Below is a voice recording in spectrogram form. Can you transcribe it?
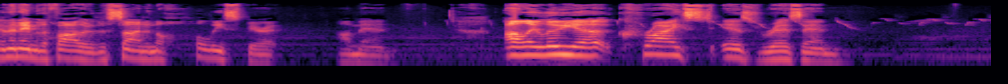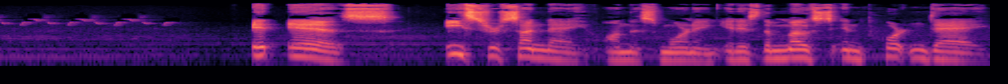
In the name of the Father, the Son, and the Holy Spirit. Amen. Alleluia, Christ is risen. It is Easter Sunday on this morning. It is the most important day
